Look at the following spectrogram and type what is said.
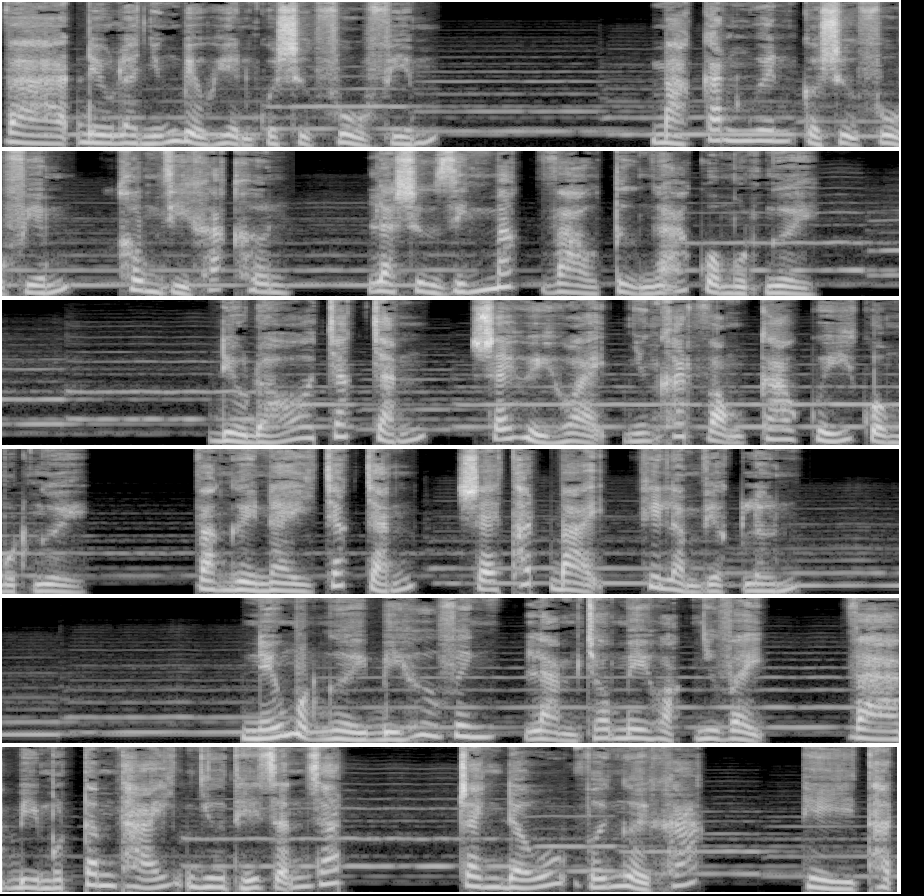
và đều là những biểu hiện của sự phù phiếm mà căn nguyên của sự phù phiếm không gì khác hơn là sự dính mắc vào tự ngã của một người. Điều đó chắc chắn sẽ hủy hoại những khát vọng cao quý của một người và người này chắc chắn sẽ thất bại khi làm việc lớn. Nếu một người bị hư vinh làm cho mê hoặc như vậy và bị một tâm thái như thế dẫn dắt tranh đấu với người khác thì thật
